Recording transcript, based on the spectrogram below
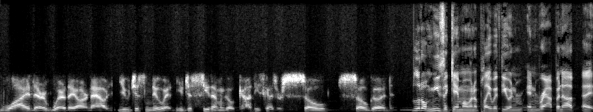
why they're where they are now, you just knew it. You just see them and go, God, these guys are so so good. Little music game I want to play with you and, and wrapping up, uh,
